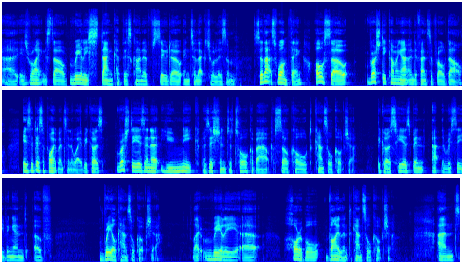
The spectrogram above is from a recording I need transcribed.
Uh, his writing style really stank of this kind of pseudo intellectualism. So that's one thing. Also, Rushdie coming out in defence of Roald Dahl is a disappointment in a way because Rushdie is in a unique position to talk about so called cancel culture because he has been at the receiving end of real cancel culture, like really uh, horrible, violent cancel culture. And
